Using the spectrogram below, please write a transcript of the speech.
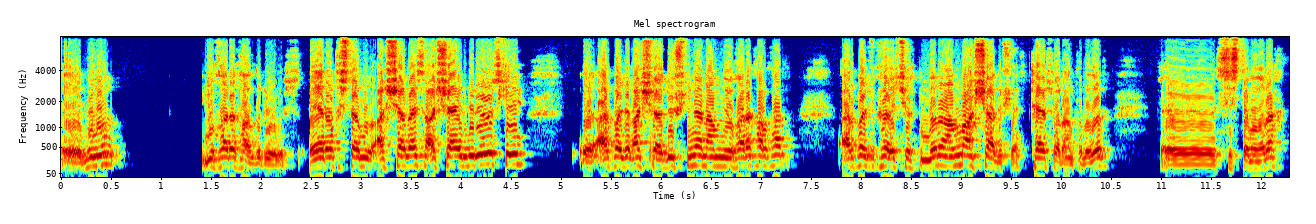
e, bunu yukarı kaldırıyoruz. Eğer atışlarımız aşağıdaysa aşağı indiriyoruz ki e, arpacık aşağı düştüğünde namlu yukarı kalkar. Arpacık yukarı çıktığında namlu aşağı düşer. Ters orantılıdır e, sistem olarak.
